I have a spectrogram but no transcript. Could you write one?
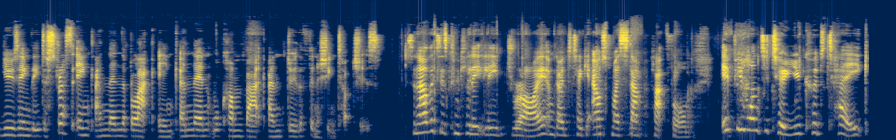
using the distress ink and then the black ink and then we'll come back and do the finishing touches. So now this is completely dry, I'm going to take it out of my stamp platform. If you wanted to, you could take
